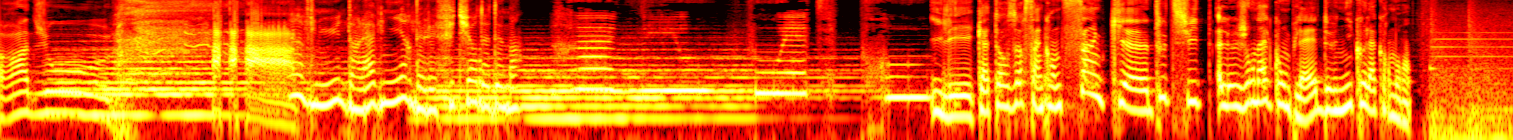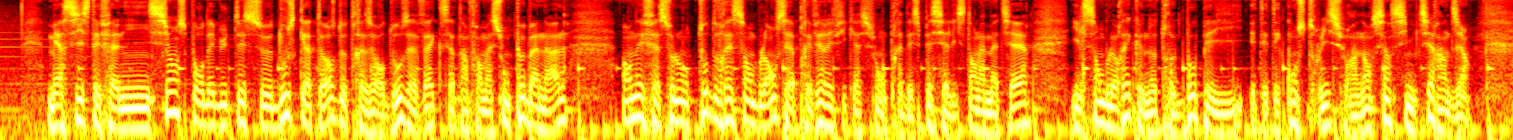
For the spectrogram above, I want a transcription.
Radio. Bienvenue dans l'avenir de le futur de demain. Il est 14h55. euh, Tout de suite, le journal complet de Nicolas Cormoran. Merci Stéphanie. Science pour débuter ce 12-14 de 13h12 avec cette information peu banale. En effet, selon toute vraisemblance et après vérification auprès des spécialistes en la matière, il semblerait que notre beau pays ait été construit sur un ancien cimetière indien.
